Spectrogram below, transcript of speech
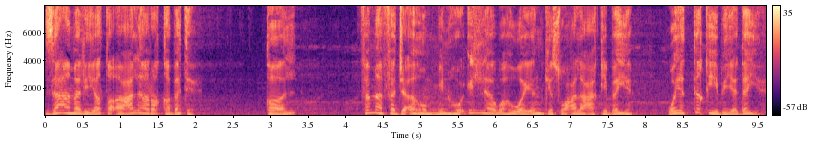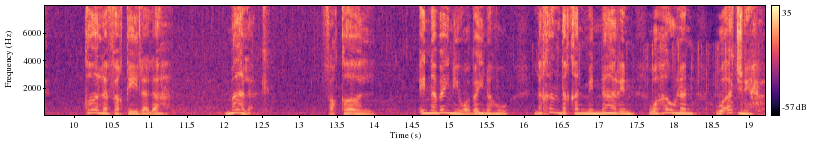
زعم ليطأ على رقبته. قال فما فجأهم منه إلا وهو ينكص على عقبيه ويتقي بيديه. قال فقيل له ما لك؟ فقال إن بيني وبينه لخندقا من نار وهولا وأجنحة.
